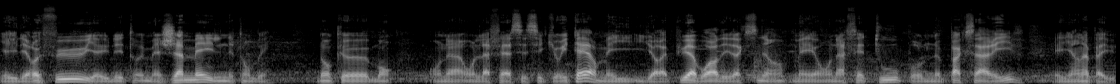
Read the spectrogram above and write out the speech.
Il y a eu des refus, il y a eu des trucs, mais jamais il n'est tombé. Donc euh, bon, on a, on l'a fait assez sécuritaire, mais il, y aurait pu avoir des accidents. Mais on a fait tout pour ne pas que ça arrive, et il n'y en a pas eu.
